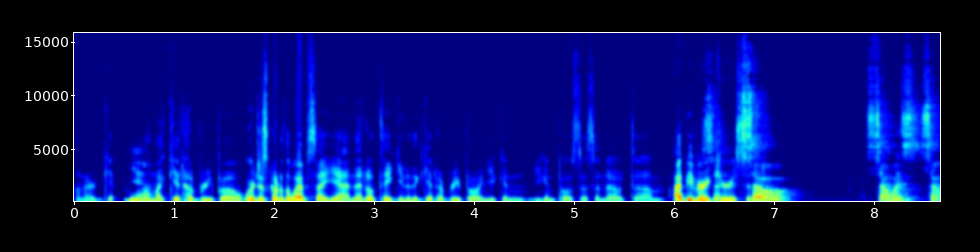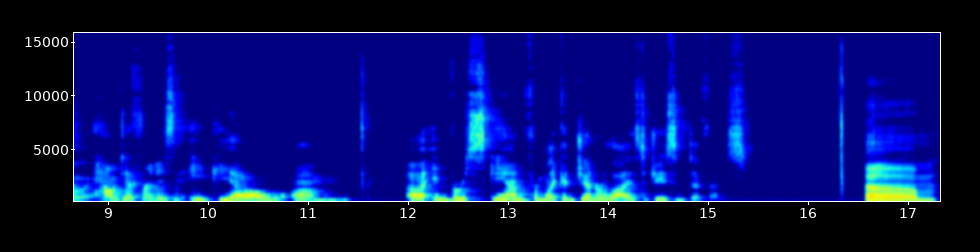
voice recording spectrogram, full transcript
on our Git yeah. on my GitHub repo, or just go to the website. Yeah, and then it'll take you to the GitHub repo, and you can you can post us a note. Um, I'd be very so, curious to so, know. So is so how different is an APL um, uh, inverse scan from like a generalized adjacent difference? Um,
